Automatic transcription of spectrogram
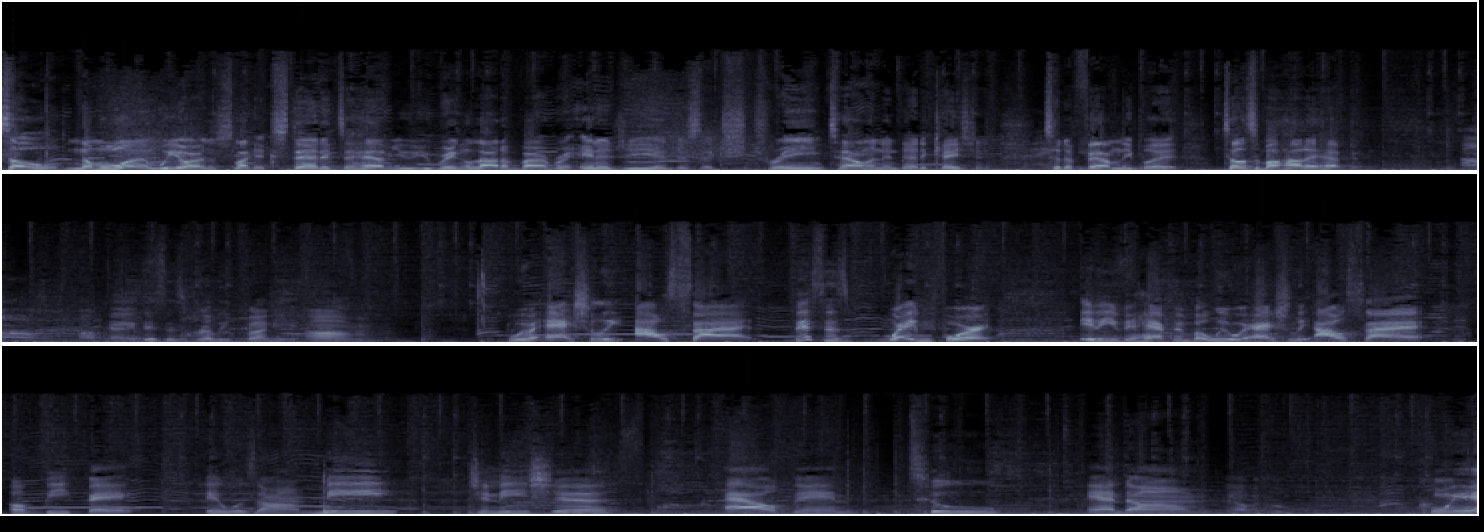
So number one, we are just like ecstatic to have you. You bring a lot of vibrant energy and just extreme talent and dedication to the family. But tell us about how that happened. Um, okay, this is really funny. Um, we were actually outside. This is way before it even happened, but we were actually outside of BFAC. It was um me, Janisha, Alvin, Two, and um Quinn.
